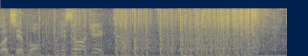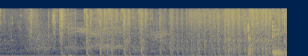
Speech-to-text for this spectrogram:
Pode ser bom. Munição aqui! Pega.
